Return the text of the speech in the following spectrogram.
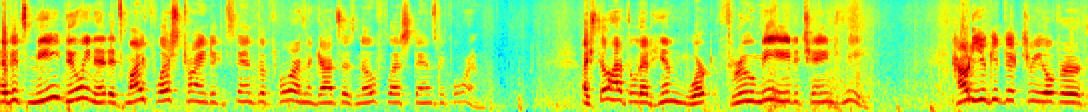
If it's me doing it, it's my flesh trying to stand before Him, and God says, no flesh stands before Him. I still have to let Him work through me to change me. How do you get victory over,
